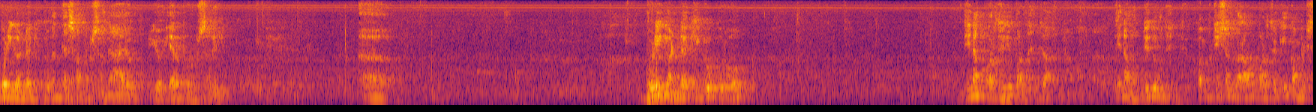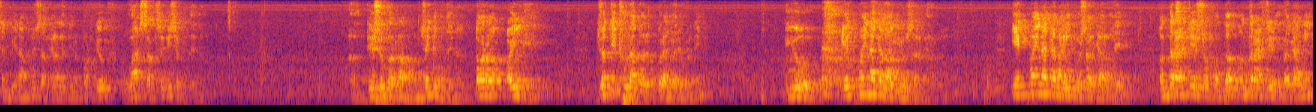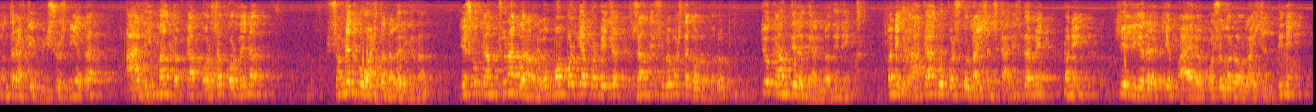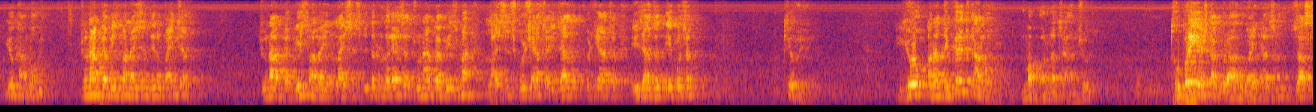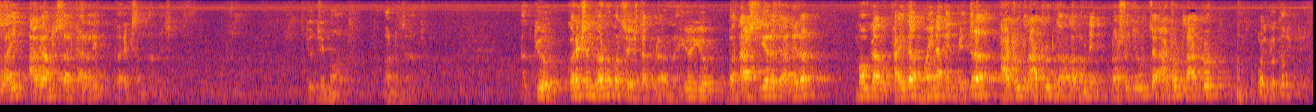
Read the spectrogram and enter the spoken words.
बुढी गण्डकीको पनि त्यसमा प्रसङ्ग आयो यो एयरपोर्टको सँगै बुढी गण्डकीको कुरो दिन पर्थ्यो कि पर्दैन थियो आफ्नो ठाउँमा दिन हुन्थ्यो कि हुँदैन थियो कम्पिटिसन गराउनु पर्थ्यो कि कम्पिटिसन बिना पनि सरकारले दिनु पर्थ्यो वा सक्छ कि सक्दैन त्यसो गर्न हुन्छ कि हुँदैन तर अहिले जति ठुला गरे कुरा गऱ्यो भने यो एक महिनाका लागि यो सरकार हो। एक महिनाका लागि यो सरकारले अन्तर्राष्ट्रिय सम्बन्ध अन्तर्राष्ट्रिय लगानी अन्तर्राष्ट्रिय विश्वसनीयता आदिमा धक्का पर्छ पर्दैन समेतको वास्ता नगरिकन यसको काम चुनाव गराउने हो। बम पड्किया पड्किन्छ शान्ति सुव्यवस्था गर्नु पऱ्यो त्यो कामतिर ध्यान नदिने अनि कहाँ कहाँको कसको लाइसेन्स खारिज गर्ने अनि के लिएर के पाएर कसो गरेर लाइसेन्स दिने यो काम हो। चुनावका बिचमा लाइसेन्स दिन पाइन्छ। चुनावका बिचमा लाइसेन्स वितरण गरेको छ चुनावका बिचमा लाइसेन्स खोसिएको छ इजाजत खोसिएको छ इजाजत दिएको छ। के हो यो? अनधिकृत काम हो म भन्न चाहन्छु। थुप्रै यस्ता कुराहरू भएका छन् जसलाई आगामी सरकारले करेक्सन गर्नेछ। त्यो चाहिँ म भन्न चाहन्छु। त्यो करेक्सन गर्नुपर्छ यस्ता कुराहरूलाई। यो यो बतासिएर जानेर मौकाको फाइदा महिना दिनभित्र हाटुट लाटलुट गरौँला भन्ने नसोचे हुन्छ हाटुट लाटलुट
